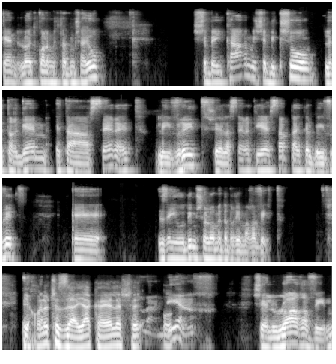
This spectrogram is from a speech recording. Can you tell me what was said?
כן, לא את כל המכתבים שהיו, שבעיקר מי שביקשו לתרגם את הסרט לעברית, שלסרט יהיה subtitle בעברית, אה, זה יהודים שלא מדברים ערבית. יכול להיות שזה היה כאלה ש... אפשר להניח שאלו לא ערבים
